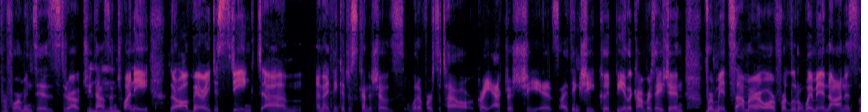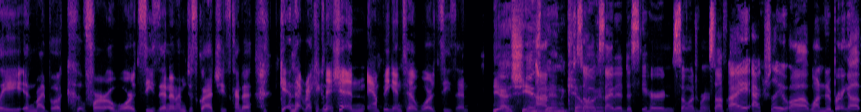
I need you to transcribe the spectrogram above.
performances throughout 2020. They're all very distinct. Um, and I think it just kind of shows what a versatile, great actress she is. I think she could be in the conversation for Midsommar or for Little Women, honestly, in my book for award season. And I'm just glad she's kind of getting that recognition, amping into award season. Yeah, she has I'm been killing so it. excited to see her and so much more stuff. I actually uh, wanted to bring up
